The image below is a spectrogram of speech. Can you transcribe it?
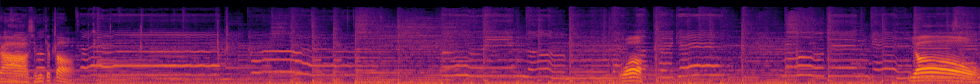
야, 재밌겠다. 와. 야우.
